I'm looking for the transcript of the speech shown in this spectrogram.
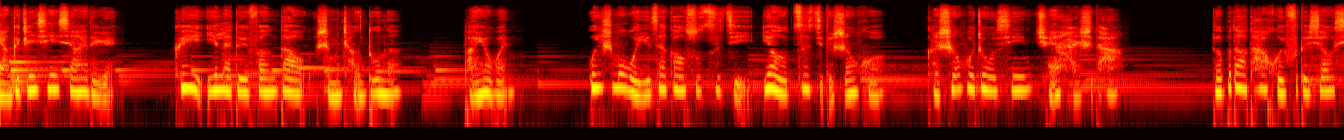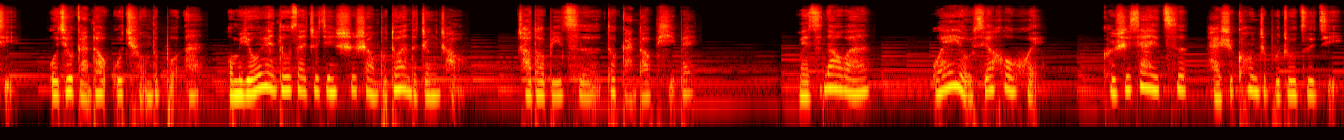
两个真心相爱的人，可以依赖对方到什么程度呢？朋友问：为什么我一再告诉自己要有自己的生活，可生活重心全还是他？得不到他回复的消息，我就感到无穷的不安。我们永远都在这件事上不断的争吵，吵到彼此都感到疲惫。每次闹完，我也有些后悔，可是下一次还是控制不住自己。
